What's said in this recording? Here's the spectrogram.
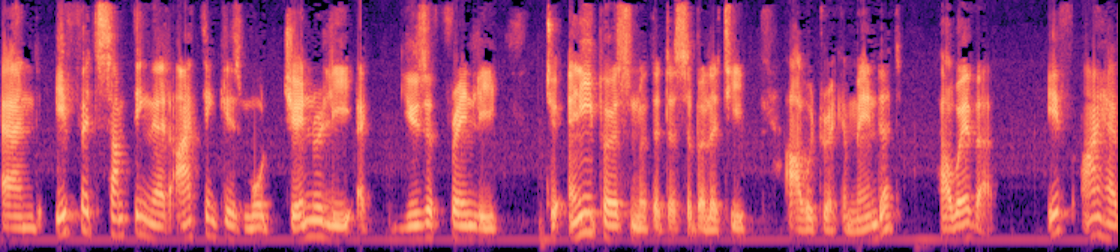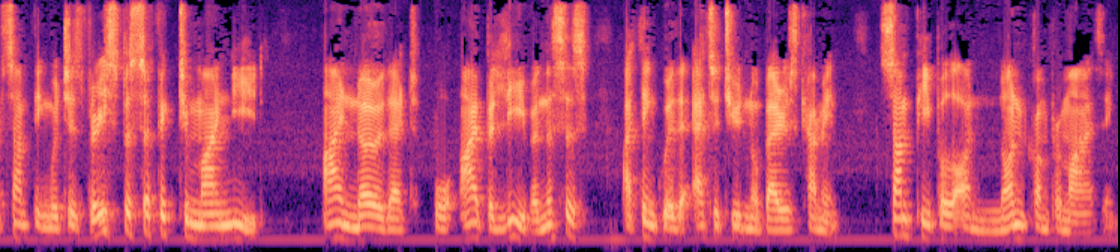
And if it's something that I think is more generally user friendly to any person with a disability, I would recommend it. However, if I have something which is very specific to my need, I know that, or I believe, and this is, I think, where the attitudinal barriers come in. Some people are non compromising.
